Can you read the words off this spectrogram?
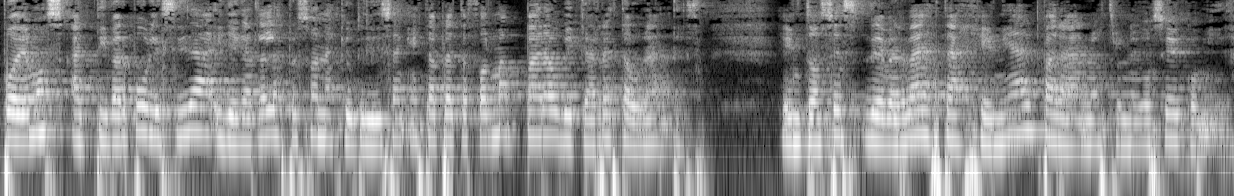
podemos activar publicidad y llegar a las personas que utilizan esta plataforma para ubicar restaurantes. Entonces, de verdad está genial para nuestro negocio de comida.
